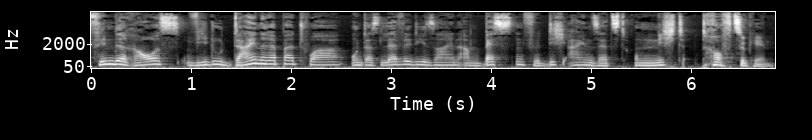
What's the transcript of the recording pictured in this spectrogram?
Finde raus, wie du dein Repertoire und das Leveldesign am besten für dich einsetzt, um nicht drauf zu gehen.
